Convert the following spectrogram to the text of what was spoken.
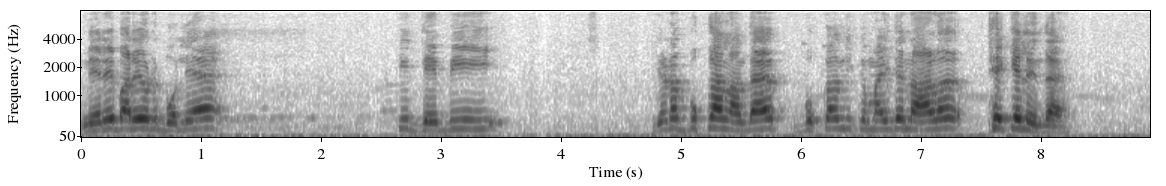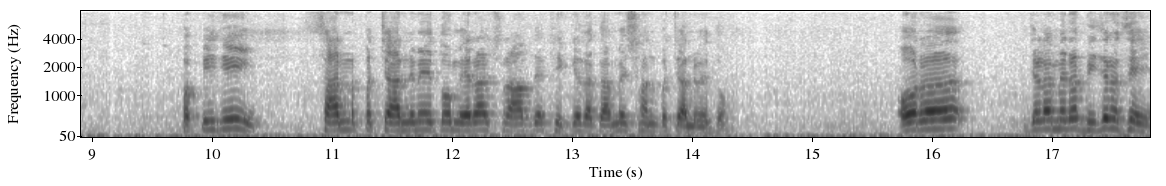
ਮੇਰੇ ਬਾਰੇ ਉਹਨੇ ਬੋਲਿਆ ਕਿ ਦੇਬੀ ਜਿਹੜਾ ਬੁੱਕਾਂ ਲਾਂਦਾ ਹੈ, ਬੁੱਕਾਂ ਦੀ ਕਮਾਈ ਦੇ ਨਾਲ ਠੇਕੇ ਲੈਂਦਾ ਹੈ। ਪੱਪੀ ਜੀ, ਸਨ 95 ਤੋਂ ਮੇਰਾ ਸ਼ਰਾਬ ਦੇ ਠੇਕੇ ਦਾ ਕੰਮ ਹੈ, ਸਨ 95 ਤੋਂ। ਔਰ ਜਿਹੜਾ ਮੇਰਾ ਬਿਜ਼ਨਸ ਹੈ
